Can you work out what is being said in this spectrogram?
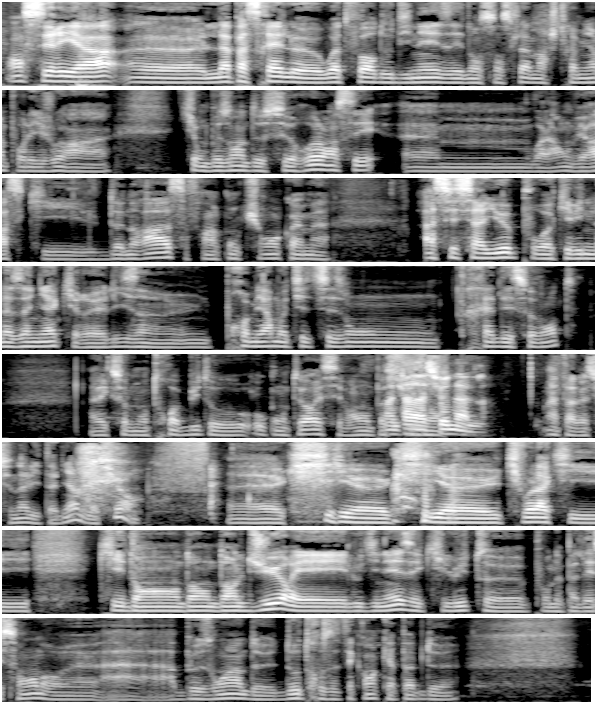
en Serie A. Euh, la passerelle Watford Udinese et dans ce sens-là marche très bien pour les joueurs hein, qui ont besoin de se relancer. Euh, voilà, on verra ce qu'il donnera. Ça fera un concurrent quand même assez sérieux pour Kevin Lasagna qui réalise une première moitié de saison très décevante avec seulement trois buts au, au compteur et c'est vraiment pas international international italien bien sûr euh, qui euh, qui euh, qui voilà qui qui est dans dans dans le dur et l'Udinese et qui lutte euh, pour ne pas descendre euh, a, a besoin de d'autres attaquants capables de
